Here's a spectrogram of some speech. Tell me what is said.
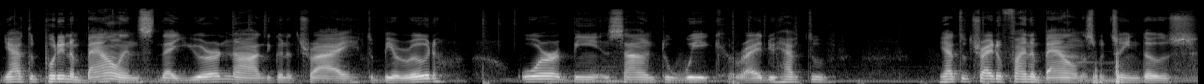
you have to put in a balance that you're not gonna try to be rude or be sound too weak right? You have to you have to try to find a balance between those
